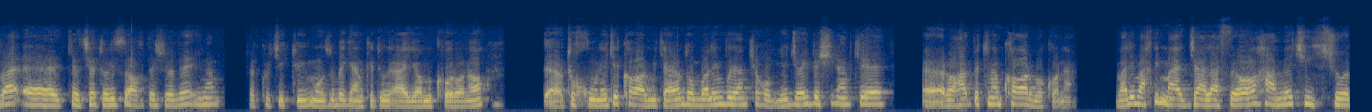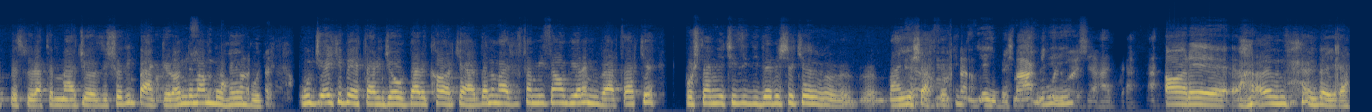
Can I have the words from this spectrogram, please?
و که چطوری ساخته شده اینم کوچیک توی موضوع بگم که توی ایام کرونا تو خونه که کار می‌کردم دنبال این بودم که خب یه جایی بشینم که راحت بتونم کار بکنم. ولی وقتی جلسه ها همه چیز شد به صورت مجازی شد این background من مهم بود. اون جایی که بهترین جا بود برای کار کردن و مجبور شدم میزم بیارم این برتر که پشتم یه چیزی دیده بشه که من یه شخصیت دیگه ای بشه آره. دقیقا.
